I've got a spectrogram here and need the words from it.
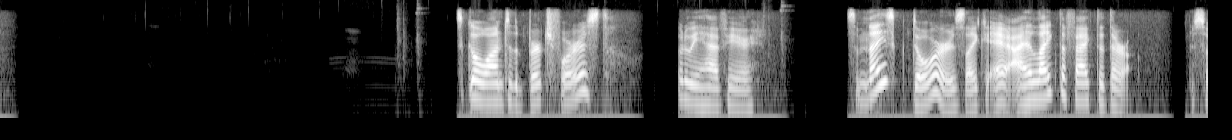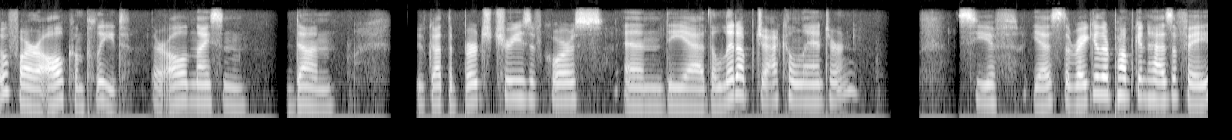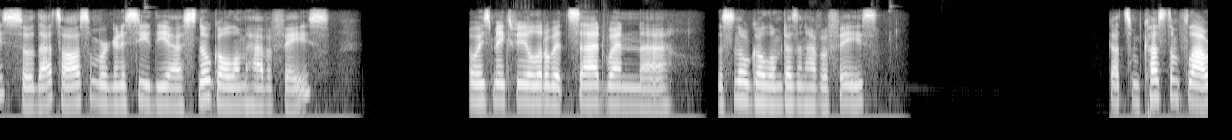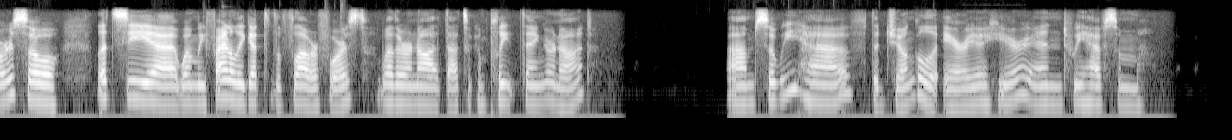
Let's go on to the birch forest. What do we have here? Some nice doors. Like I like the fact that they're so far all complete. They're all nice and done. We've got the birch trees, of course, and the uh, the lit up jack o' lantern see if, yes, the regular pumpkin has a face, so that's awesome. We're going to see the uh, snow golem have a face. Always makes me a little bit sad when uh, the snow golem doesn't have a face. Got some custom flowers, so let's see uh, when we finally get to the flower forest, whether or not that's a complete thing or not. Um, so we have the jungle area here, and we have some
